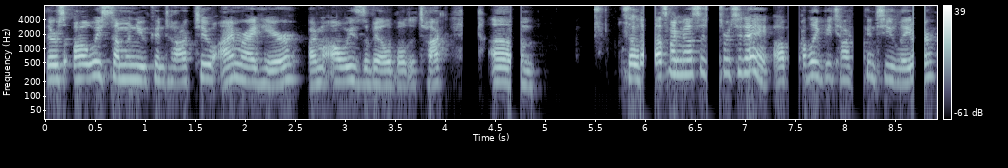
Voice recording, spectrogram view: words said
There's always someone you can talk to. I'm right here. I'm always available to talk. Um, so that's my message for today. I'll probably be talking to you later.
